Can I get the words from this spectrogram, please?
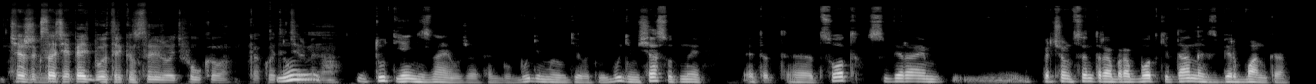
Сейчас же, кстати, опять будут реконструировать Пулково, какой-то Ну, терминал. Тут я не знаю уже, как бы будем мы его делать, не будем. Сейчас вот мы этот э, ЦОД собираем, причем центр обработки данных Сбербанка.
